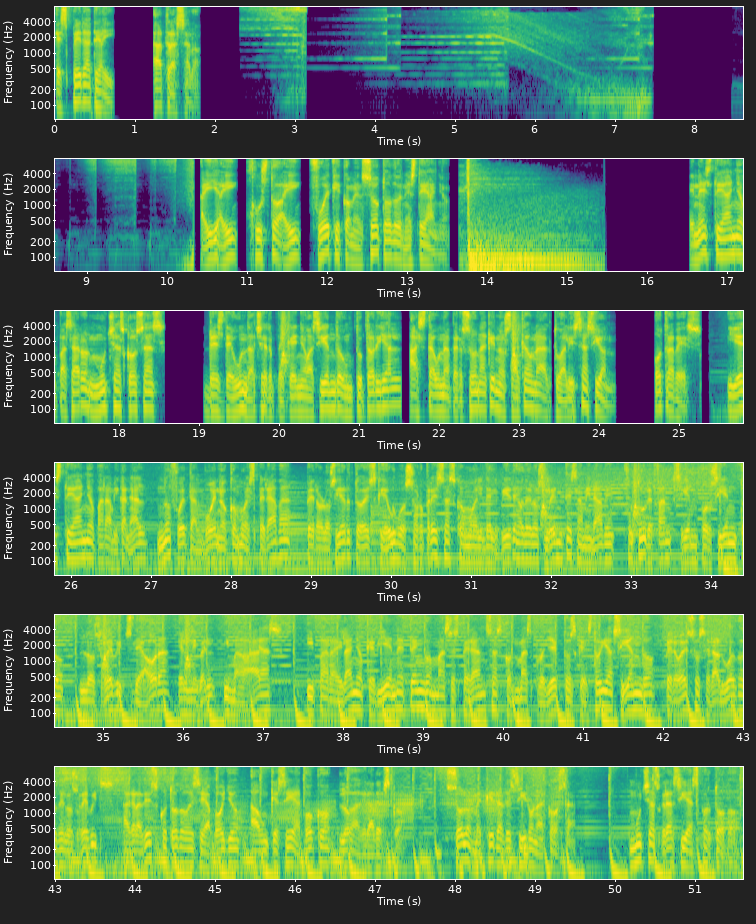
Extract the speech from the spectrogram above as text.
Espérate ahí. Atrásalo. Ahí ahí, justo ahí, fue que comenzó todo en este año. En este año pasaron muchas cosas. Desde un Dacher pequeño haciendo un tutorial, hasta una persona que nos saca una actualización. Otra vez. Y este año para mi canal, no fue tan bueno como esperaba, pero lo cierto es que hubo sorpresas como el del vídeo de los lentes a mi nave, Future Fan 100%, los Revits de ahora, el nivel, y más. Y para el año que viene tengo más esperanzas con más proyectos que estoy haciendo, pero eso será luego de los Revits, agradezco todo ese apoyo, aunque sea poco, lo agradezco. Solo me queda decir una cosa. Muchas gracias por todo.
